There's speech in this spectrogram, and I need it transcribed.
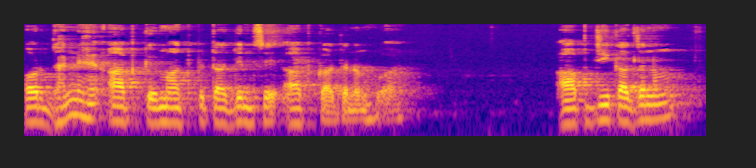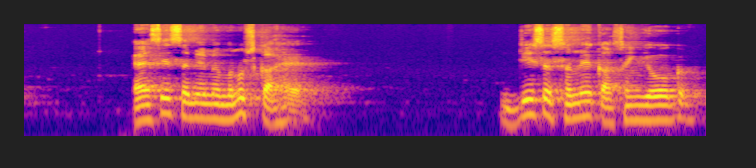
और धन्य है आपके माता पिता जिनसे आपका जन्म हुआ। आप जी का जन्म ऐसे समय में मनुष्य का है, जिस समय का संयोग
